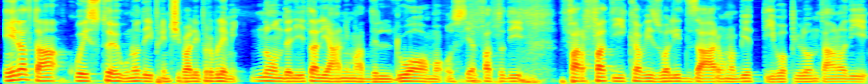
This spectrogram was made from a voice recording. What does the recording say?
E in realtà questo è uno dei principali problemi, non degli italiani ma dell'uomo, ossia il fatto di far fatica a visualizzare un obiettivo più lontano di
